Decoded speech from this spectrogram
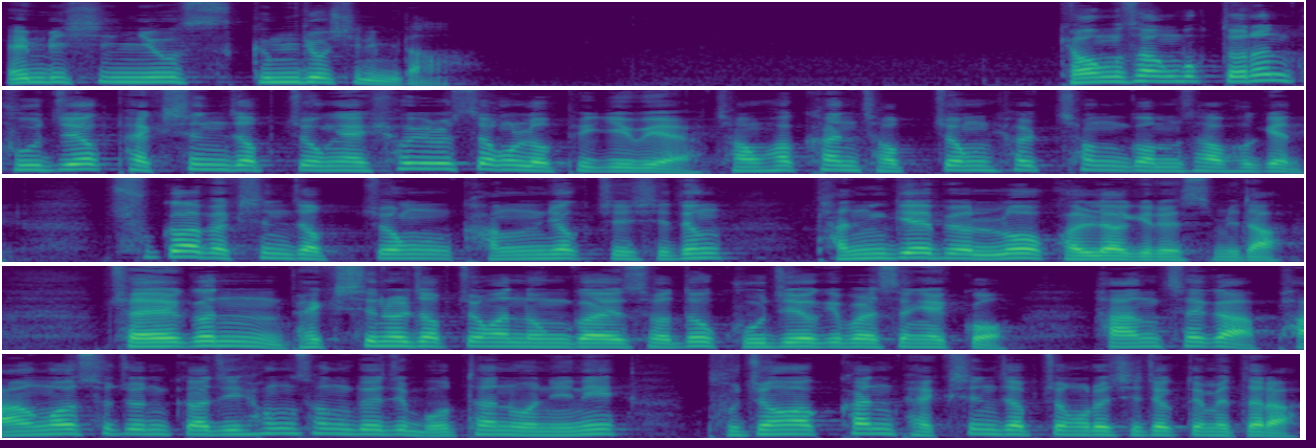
MBC 뉴스 금교신입니다. 경상북도는 구지역 백신 접종의 효율성을 높이기 위해 정확한 접종 혈청 검사 확인, 추가 백신 접종 강력 지시 등 단계별로 관리하기로 했습니다. 최근 백신을 접종한 농가에서도 구제역이 발생했고 항체가 방어 수준까지 형성되지 못한 원인이 부정확한 백신 접종으로 지적됨에 따라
